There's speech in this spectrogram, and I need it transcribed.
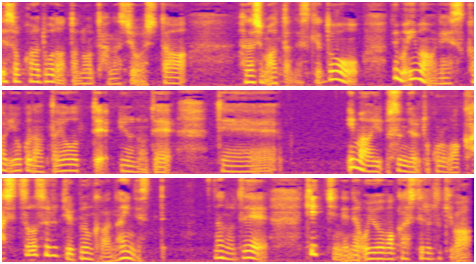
で、そこからどうだったのって話をした話もあったんですけど、でも今はね、すっかり良くなったよっていうので、で、今住んでるところは加湿をするっていう文化がないんですって。なので、キッチンでね、お湯を沸かしてるときは、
